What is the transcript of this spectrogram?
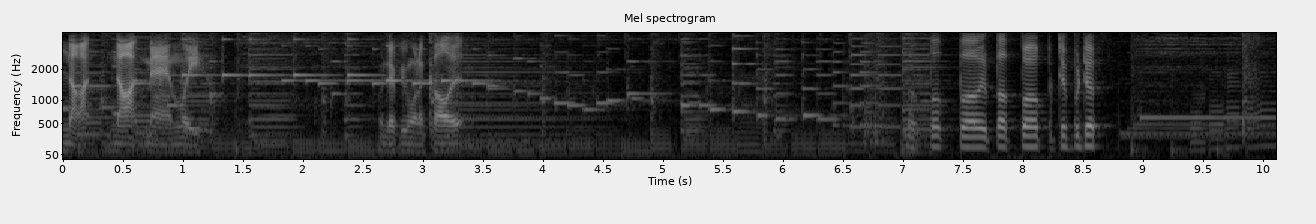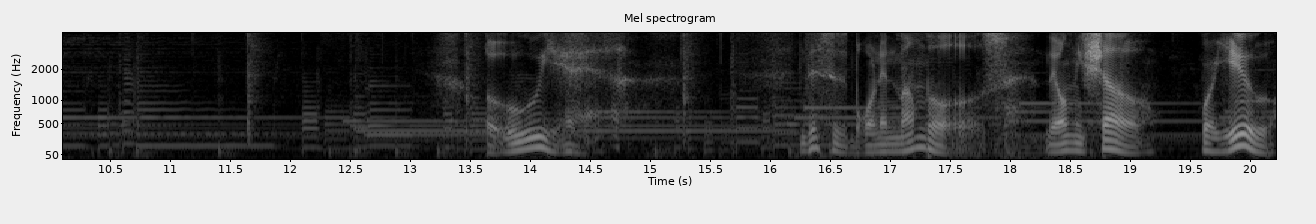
not, not manly. Whatever you want to call it. Oh yeah. This is Morning Mumbles, the only show where you.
